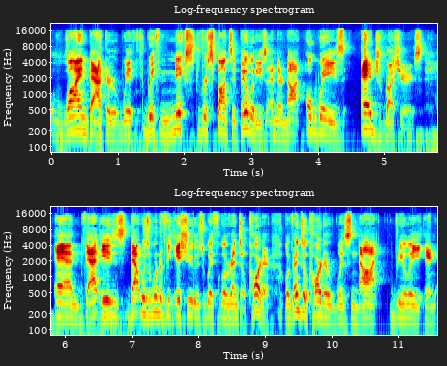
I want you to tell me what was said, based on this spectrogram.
linebacker with with mixed responsibilities and they're not always edge rushers. And that is that was one of the issues with Lorenzo Carter. Lorenzo Carter was not really an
